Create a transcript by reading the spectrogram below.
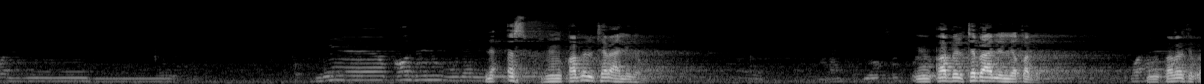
والإنجيل. من قبل هدى لا اصبر من قبل تبع اللي قبل من قبل تبع للي قبل. من قبل تبع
